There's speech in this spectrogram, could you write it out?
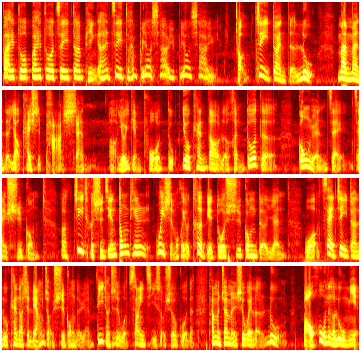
拜托，拜托，这一段平安，这一段不要下雨，不要下雨。好，这一段的路，慢慢的要开始爬山啊，有一点坡度，又看到了很多的工人在在施工。呃，这这个时间冬天为什么会有特别多施工的人？我在这一段路看到是两种施工的人。第一种就是我上一集所说过的，他们专门是为了路保护那个路面，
